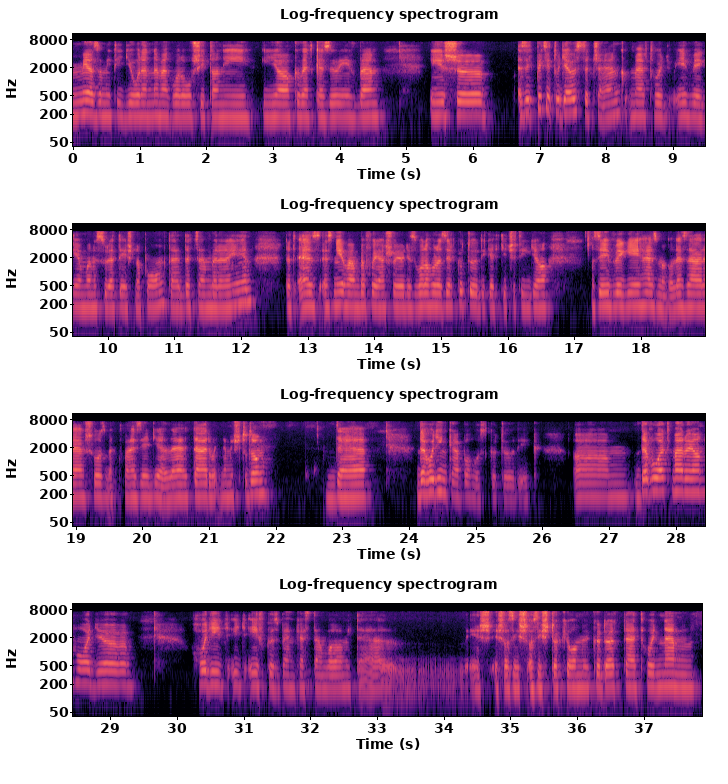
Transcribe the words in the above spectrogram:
mi az, amit így jó lenne megvalósítani így a következő évben. És ez egy picit ugye összecseng, mert hogy évvégén van a születésnapom, tehát december elején, tehát ez, ez nyilván befolyásolja, hogy ez valahol azért kötődik egy kicsit így a, az év végéhez, meg a lezáráshoz, meg kvázi egy ilyen leltár, vagy nem is tudom, de, de hogy inkább ahhoz kötődik. Um, de volt már olyan, hogy hogy így, így évközben kezdtem valamit el, és, és az, is, az is tök jól működött, tehát hogy nem,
